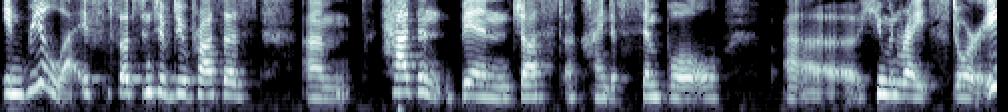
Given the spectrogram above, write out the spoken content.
in real life substantive due process um, hasn't been just a kind of simple uh, human rights story.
